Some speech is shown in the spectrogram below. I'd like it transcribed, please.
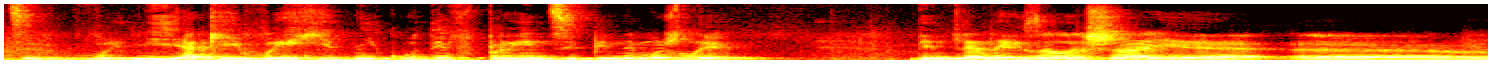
це ніякий вихід нікуди в принципі неможливий. Він для них залишає е,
